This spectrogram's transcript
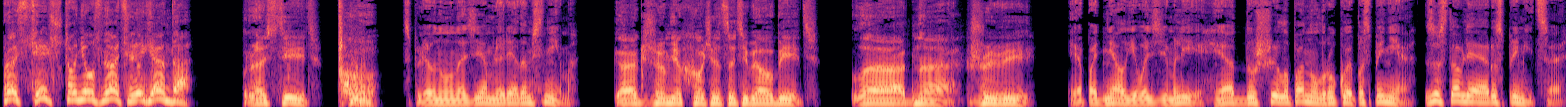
Простить, что не узнать легенда!» «Простить? Фу!» — сплюнул на землю рядом с ним. «Как же мне хочется тебя убить! Ладно, живи!» Я поднял его с земли и от души лупанул рукой по спине, заставляя распрямиться.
